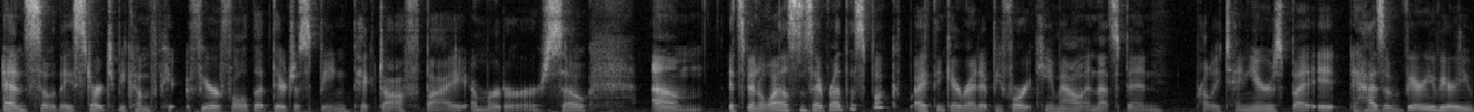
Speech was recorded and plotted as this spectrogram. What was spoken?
And so they start to become fe- fearful that they're just being picked off by a murderer. So um, it's been a while since I've read this book. I think I read it before it came out, and that's been probably 10 years, but it has a very, very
